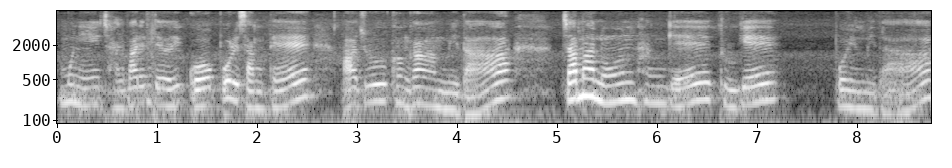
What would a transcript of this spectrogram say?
문이 잘 발현되어 있고 뿌리 상태 아주 건강합니다. 자마눈 한 개, 두 개 보입니다.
